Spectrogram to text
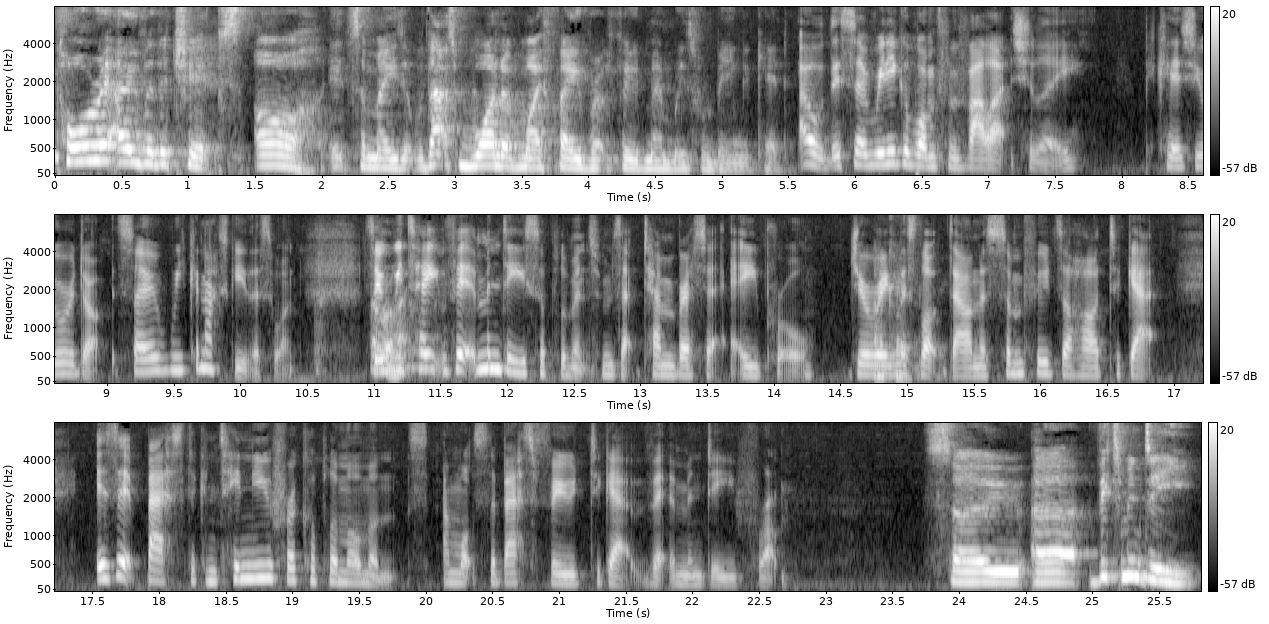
Pour it over the chips. Oh, it's amazing. Well, that's one of my favourite food memories from being a kid. Oh, this is a really good one from Val actually, because you're a doctor, so we can ask you this one. So All we take vitamin D supplements from September to April during Okay. this lockdown, as some foods are hard to get. Is it best to continue for a couple of more months? And what's the best food to get vitamin D from? So, uh, vitamin D,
